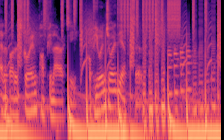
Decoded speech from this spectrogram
and about its growing popularity. Hope you enjoy the episode.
